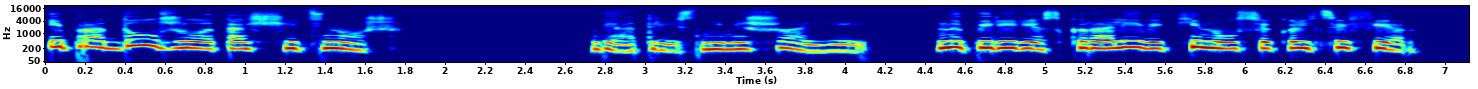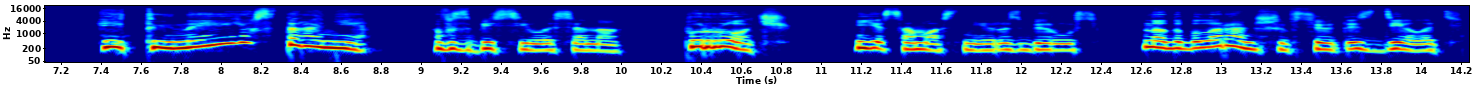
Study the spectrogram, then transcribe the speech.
и продолжила тащить нож. «Беатрис, не мешай ей!» На перерез королеве кинулся Кальцифер. «И ты на ее стороне?» — взбесилась она. «Прочь! Я сама с ней разберусь. Надо было раньше все это сделать».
